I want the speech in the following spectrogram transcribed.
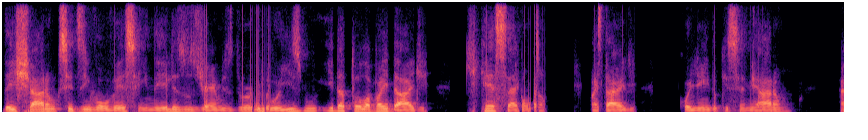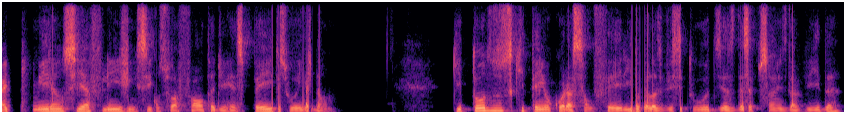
deixaram que se desenvolvessem neles os germes do egoísmo e da tola vaidade que ressecam Mais tarde, colhendo o que semearam, admiram-se e afligem-se com sua falta de respeito e sua ingratidão. Que todos os que têm o coração ferido pelas vicissitudes e as decepções da vida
